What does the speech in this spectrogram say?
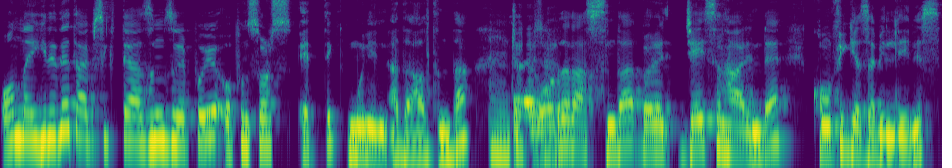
Onunla ilgili de TypeScript'te yazdığımız repoyu open source ettik. Munin adı altında. Hmm, çok ee, güzel. Orada da aslında böyle JSON halinde config yazabildiğiniz,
